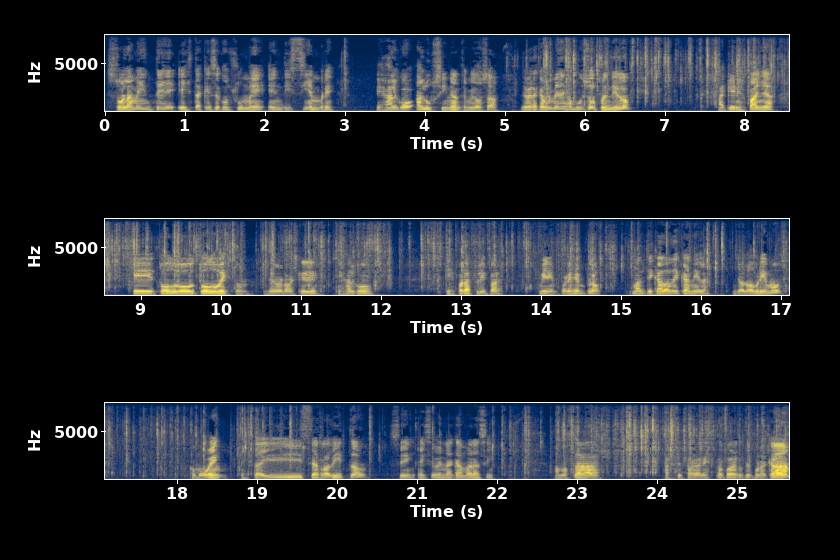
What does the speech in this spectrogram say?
solamente esta que se consume en diciembre, es algo alucinante, amigos. O sea, de verdad que a mí me deja muy sorprendido aquí en España eh, todo, todo esto. De verdad que es algo que es para flipar. Miren, por ejemplo, mantecado de canela. Ya lo abrimos. Como ven, está ahí cerradito. ¿Sí? Ahí se ve en la cámara, sí. Vamos a a separar esta parte por acá.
